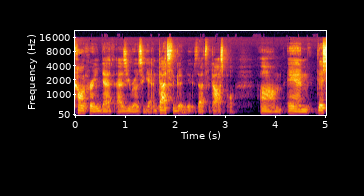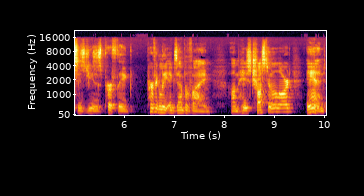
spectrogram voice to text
conquering death as he rose again. That's the good news. That's the gospel. Um, and this is Jesus perfectly, perfectly exemplifying um, his trust in the Lord and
